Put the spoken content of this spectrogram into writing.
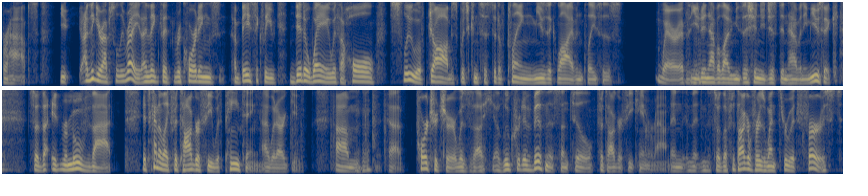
perhaps. You, I think you're absolutely right. I think that recordings uh, basically did away with a whole slew of jobs which consisted of playing music live in places where if mm-hmm. you didn't have a live musician, you just didn't have any music. So that it removed that. It's kind of like photography with painting, I would argue. Um, mm-hmm. uh, portraiture was a, a, lucrative business until photography came around, and, and so the photographers went through it first.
